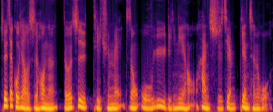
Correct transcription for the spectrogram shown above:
所以在国小的时候呢，德智体群美这种五育理念哦和实践变成了我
